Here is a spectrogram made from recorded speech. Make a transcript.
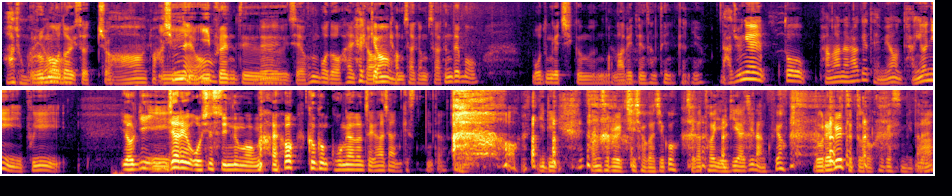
아 정말요? 루머도 있었죠. 아, 좀 아쉽네요. 이, 이 브랜드 네. 이제 홍보도 할 겸 겸사겸사. 근데 뭐 모든 게 지금은 뭐 마비된 상태니까요. 나중에 또 방한을 하게 되면 당연히 V 여기 이, 이 자리에 오실 수 있는 건가요? 그 공약은 제가 하지 않겠습니다. 미리 장소를 치셔가지고 제가 더 얘기하진 않고요. 노래를 듣도록 하겠습니다. 네.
